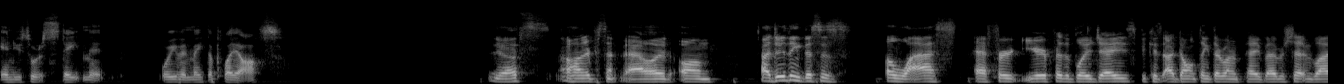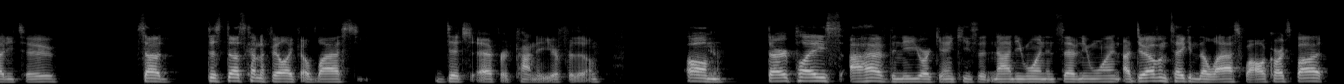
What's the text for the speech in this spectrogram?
any sort of statement or even make the playoffs. Yes, 100% valid. Um, I do think this is a last effort year for the Blue Jays because I don't think they're going to pay Bo Bichette and Vladdy too. So this does kind of feel like a last ditch effort kind of year for them. Um, yeah. third place, I have the New York Yankees at 91 and 71. I do have them taking the last wild card spot.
